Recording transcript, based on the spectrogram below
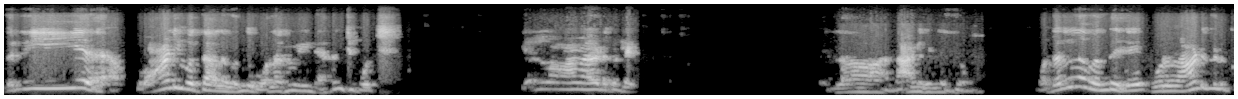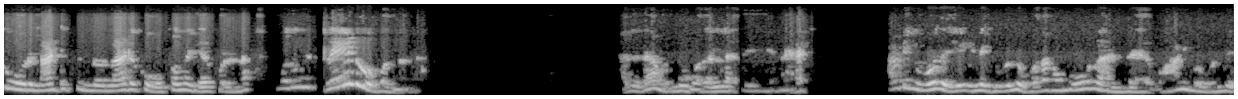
பெரிய வாணிபத்தால வந்து உலகமே நிறைஞ்சு போச்சு. எல்லா நாடுகள்லையும். எல்லா நாடுகள்லையும். முதல்ல வந்து ஒரு நாடுகளுக்கும் ஒரு நாட்டுக்கும் இன்னொரு நாடுக்கும் ஒப்பந்தம் ஏற்படும்னா முதல்ல ட்ரேடு ஒப்பந்தம் அதுதான் வந்து முதல்ல அது நடக்கும் அப்படிங்கும்போது இன்னைக்கு வந்து உலகம் போல அந்த வாணிபம் வந்து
